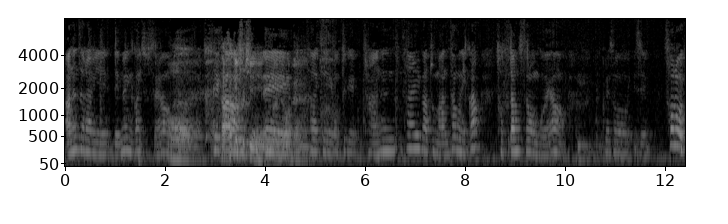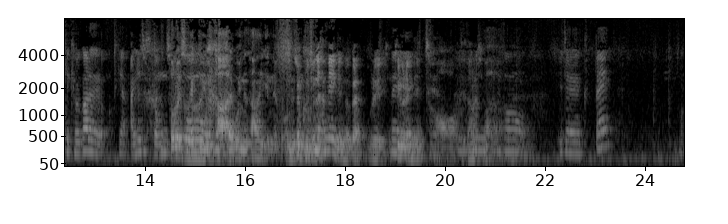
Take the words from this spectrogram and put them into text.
아는 사람이 4명인가 있었어요. 어, 그러니까- 다 학교 출신인 네. 거죠. 예. 다 이렇게 어떻게 다 아는 사이가 좀 많다 보니까 더 부담스러운 거예요. 음. 그래서 이제 서로 이렇게 결과를 어떻게 알려줄 수도 없는 서로의. 스펙도 이미 다 알고 있는 상황이겠네요. 어느 정도. 그 중에 한 명이 된 건가요? 우리 네, 피글레님? 그쵸. 아, 대단하십니다. 아, 그래서 이제 그때 막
